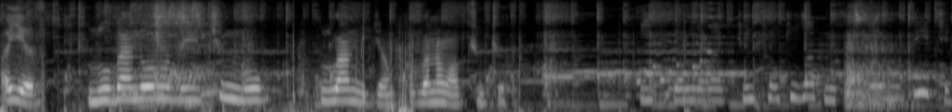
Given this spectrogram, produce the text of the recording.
Hayır. Lu bende olmadığı için Lu kullanmayacağım. Kullanamam çünkü. Çünkü çok uzak vurduğu için.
